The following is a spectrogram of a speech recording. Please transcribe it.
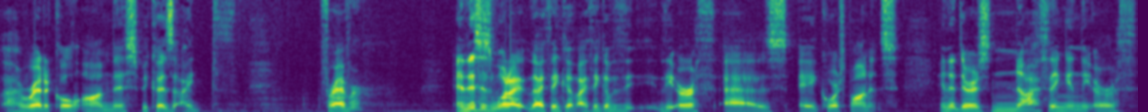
heretical on this because I, forever, and this is what I, I think of. I think of the, the earth as a correspondence, in that there is nothing in the earth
